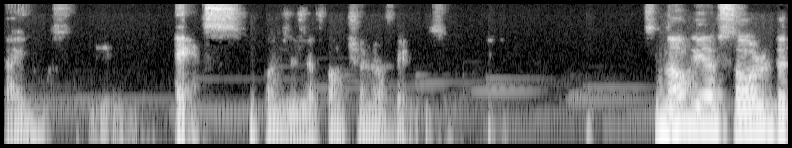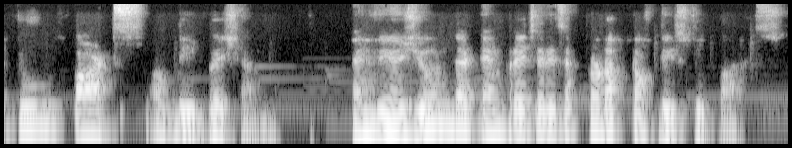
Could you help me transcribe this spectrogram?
times x because it's a function of x. So now we have solved the two parts of the equation and we assume that temperature is a product of these two parts.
